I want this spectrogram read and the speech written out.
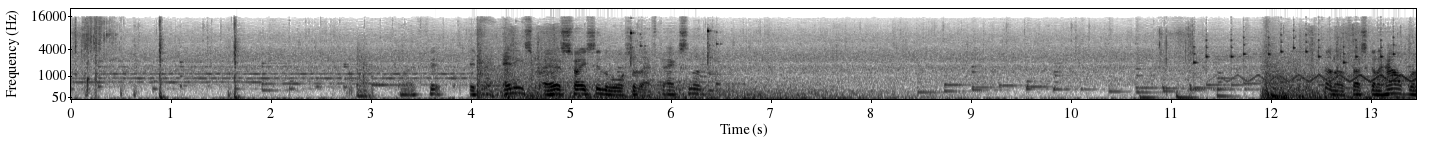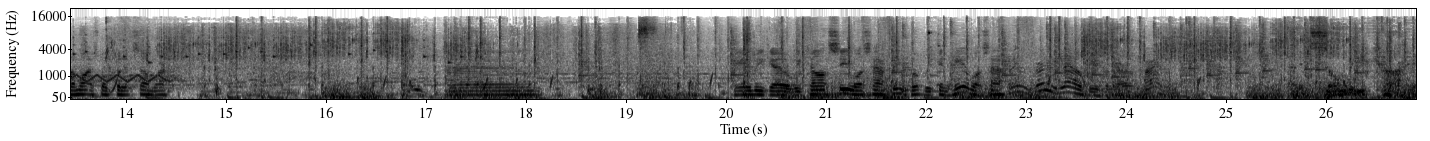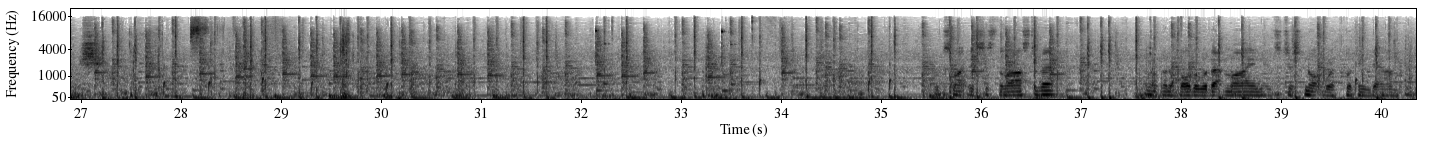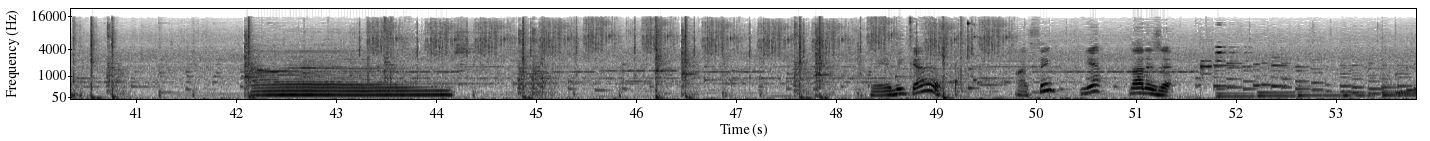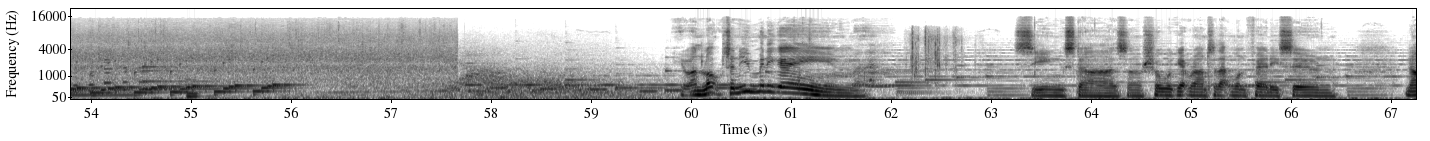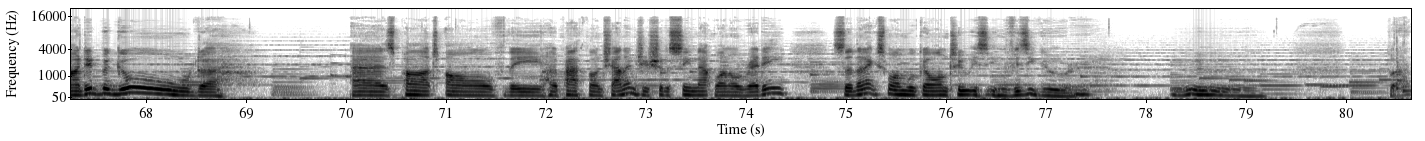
If any air space in the water left? Excellent. That's going to help, but I might as well put it somewhere. And here we go. We can't see what's happening, but we can hear what's happening very loudly, as a matter of fact. And it's zombie carnage. Looks like this is the last of it. I'm not going to bother with that mine, it's just not worth putting down. And... Here we go. I think, yeah, that is it. You unlocked a new minigame. Seeing Stars. I'm sure we'll get round to that one fairly soon. Now, I did Beghouled uh, as part of the Hopathlon challenge. You should have seen that one already. So the next one we'll go on to is Invisighoul. Ooh. But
